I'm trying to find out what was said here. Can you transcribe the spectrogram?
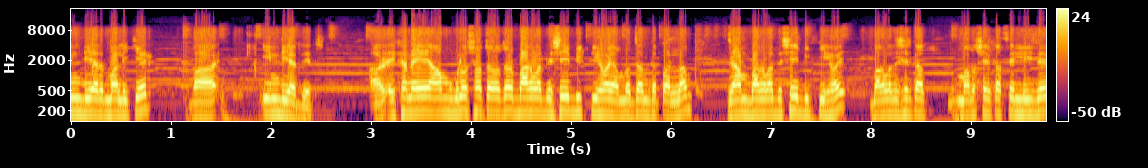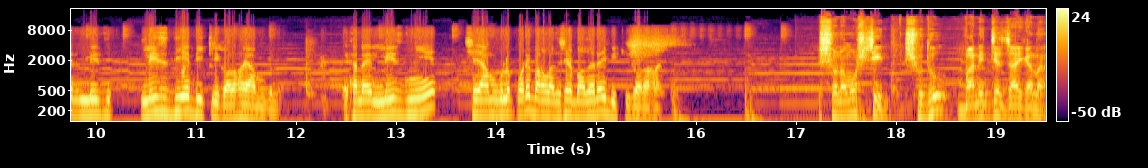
ইন্ডিয়ার মালিকের বা ইন্ডিয়াদের। আর এখানে আমগুলো সচরাচর বাংলাদেশেই বিক্রি হয়, আমরা জানতে পারলাম যে আম বাংলাদেশেই বিক্রি হয়। বাংলাদেশের মানুষের কাছে লিজের লিজ লিজ দিয়ে বিক্রি করা হয় আমগুলো। এখানে লিজ নিয়ে সেই আমগুলো পরে বাংলাদেশের বাজারেই বিক্রি করা হয়। সোনা মসজিদ শুধু বাণিজ্যের জায়গা না,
